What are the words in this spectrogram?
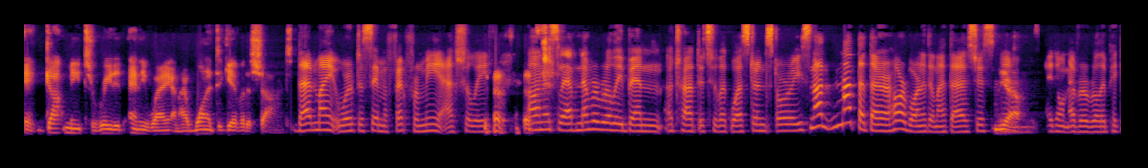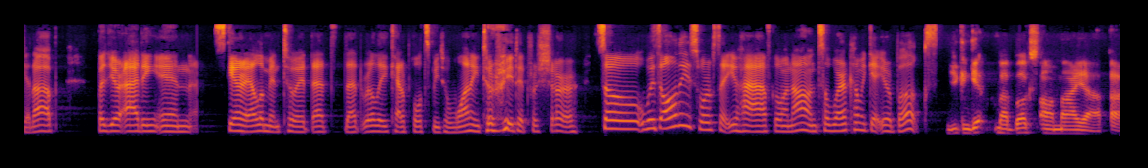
it got me to read it anyway and i wanted to give it a shot. That might work the same effect for me actually. Honestly i've never really been attracted to like western stories. Not not that they're horrible or anything like that. It's just yeah. know, i don't ever really pick it up but you're adding in scary element to it that that really catapults me to wanting to read it for sure so, with all these works that you have going on, so where can we get your books? You can get my books on my uh, uh,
